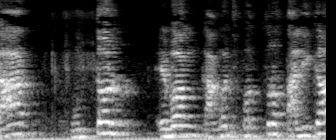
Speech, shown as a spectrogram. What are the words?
তার উত্তর এবং কাগজপত্র তালিকা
